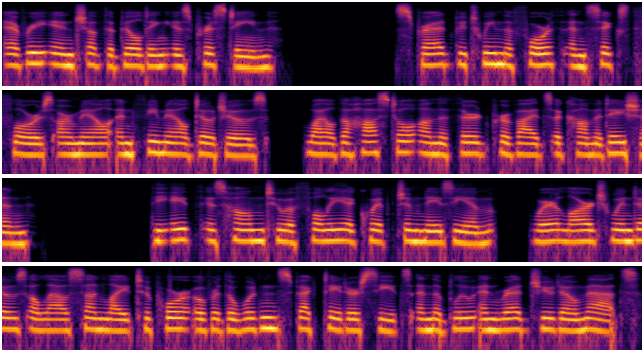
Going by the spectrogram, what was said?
every inch of the building is pristine. Spread between the fourth and sixth floors are male and female dojos, while the hostel on the third provides accommodation. The eighth is home to a fully equipped gymnasium, where large windows allow sunlight to pour over the wooden spectator seats and the blue and red judo mats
